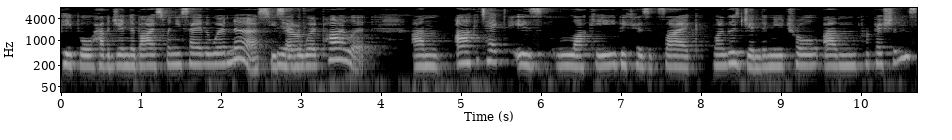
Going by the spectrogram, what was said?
people have a gender bias when you say the word nurse, you say Yeah. the word pilot. Um, architect is lucky because it's like one of those gender neutral um, professions.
